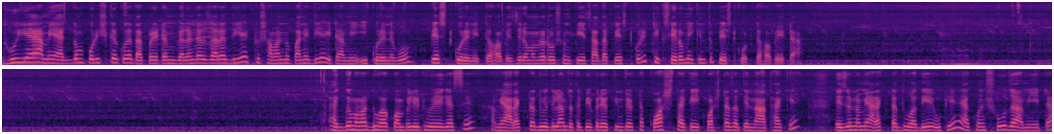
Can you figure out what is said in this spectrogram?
ধুইয়ে আমি একদম পরিষ্কার করে, তারপরে এটা আমি ব্যালেন্ডার জারে দিয়ে একটু সামান্য পানি দিয়ে এটা আমি ই করে নেব। পেস্ট করে নিতে হবে। যেরকম আমরা রসুন, পেঁয়াজ, আদা পেস্ট করি, ঠিক সেরমই কিন্তু পেস্ট করতে হবে এটা। একদম আমার ধোয়া কমপ্লিট হয়ে গেছে। আমি আরেকটা ধুয়ে দিলাম যাতে পেঁপের কিন্তু একটা কষ থাকে, এই কষটা যাতে না থাকে। এই জন্য আমি আরেকটা ধোয়া দিয়ে উঠে এখন সোজা আমি এটা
